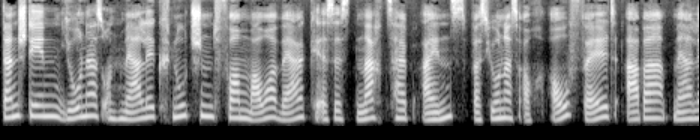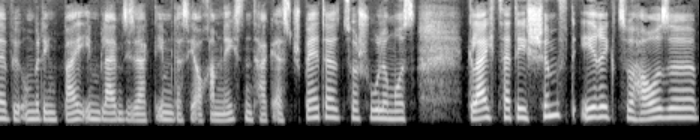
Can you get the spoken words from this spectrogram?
Dann stehen Jonas und Merle knutschend vorm Mauerwerk. Es ist nachts halb eins, was Jonas auch auffällt, aber Merle will unbedingt bei ihm bleiben. Sie sagt ihm, dass sie auch am nächsten Tag erst später zur Schule muss. Gleichzeitig schimpft Erik zu Hause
